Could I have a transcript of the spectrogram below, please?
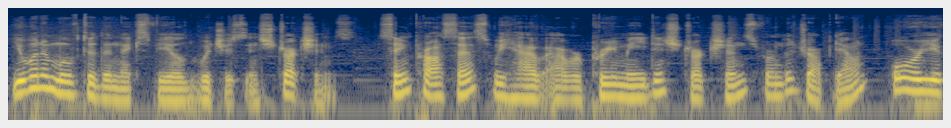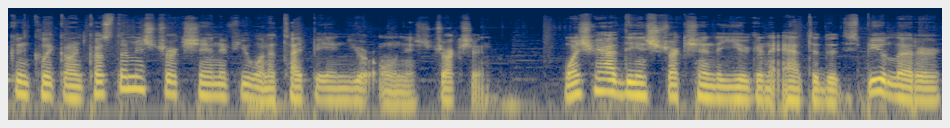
you want to move to the next field which is instructions. Same process, we have our pre-made instructions from the dropdown, or you can click on custom instruction if you want to type in your own instruction. Once you have the instruction that you're going to add to the dispute letter,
